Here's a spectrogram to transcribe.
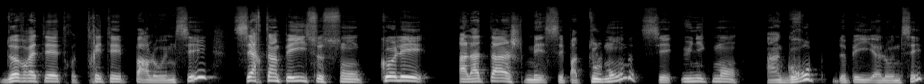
devraient être traités par l'OMC. Certains pays se sont collés à la tâche, mais c'est pas tout le monde, c'est uniquement un groupe de pays à l'OMC.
